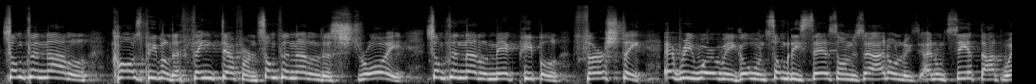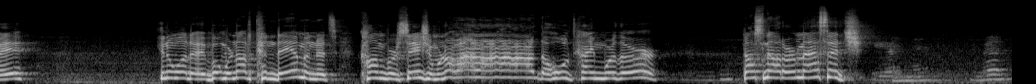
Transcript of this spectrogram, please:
something that'll cause people to think different, something that'll destroy, something that'll make people thirsty. Everywhere we go, when somebody says something, say, I don't, I don't see it that way. You know what? Uh, But we're not condemning, it's conversation. We're not "Ah, ah, ah," the whole time we're there. That's not our message. Amen.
